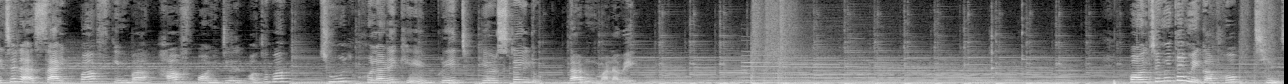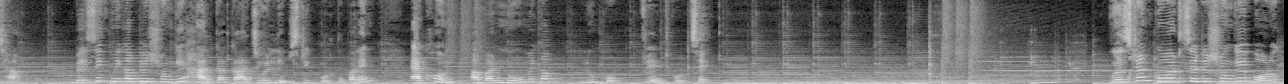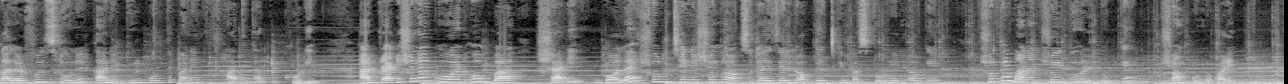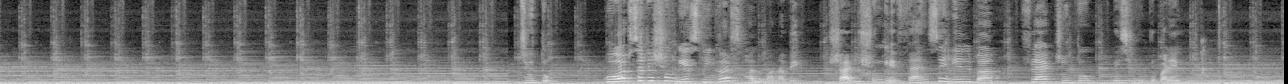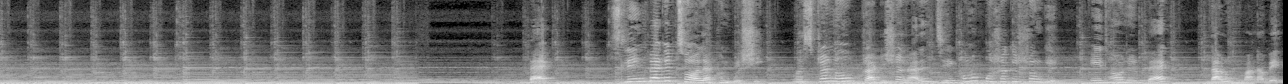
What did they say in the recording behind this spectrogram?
এছাড়া সাইড পাফ কিংবা হাফ পনিটেল অথবা চুল খোলা রেখে ব্রেড হেয়ারস্টাইলও দারুণ মানাবে। পঞ্চমীতে মেকআপ হোক ছিমছাম। বেসিক মেকআপের সঙ্গে হালকা কাজল লিপস্টিক পরতে পারেন। এখন আবার নো মেকআপ লুকও ট্রেন্ড করছে। ওয়েস্টার্ন কোয়ার্ড সেটের সঙ্গে বড় কালারফুল স্টোনের কানের দুল পরতে পারেন। হাতে থাকুক ঘড়ি। আর ট্র্যাডিশনাল কোয়ার্ড হোক বা শাড়ি, গলায় সরু চেনের সঙ্গে অক্সিডাইজের লকেট কিংবা স্টোনের লকেট সঙ্গে মানানসই দুল লুককে সম্পূর্ণ করে। জুতো। কোয়ার্ড সেটের সঙ্গে স্নিকার্স ভালো মানাবে। শাড়ির সঙ্গে ফ্যান্সি হিল বা ফ্ল্যাট জুতো বেছে নিতে পারেন ব্যাগ। স্লিং ব্যাগের চল এখন বেশি। ওয়েস্টার্ন ও ট্র্যাডিশনাল যে কোনো পোশাকের সঙ্গে এই ধরনের ব্যাগ দারুণ মানাবে।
